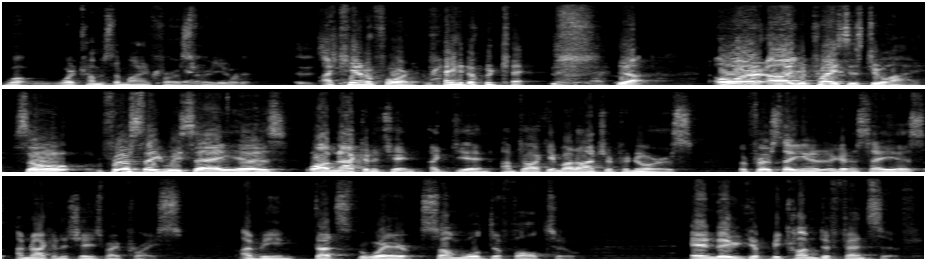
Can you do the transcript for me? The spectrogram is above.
What what comes to mind first for you? I can't afford it, right? Okay. Exactly. Yeah. Or uh, your price is too high. So, first thing we say is, well, I'm not going to change. Again, I'm talking about entrepreneurs. The first thing they're going to say is, I'm not going to change my price. I mean, that's where some will default to. And they become defensive.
